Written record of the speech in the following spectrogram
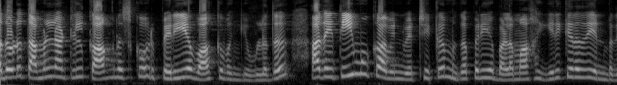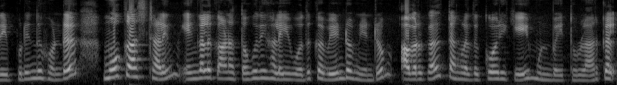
அதோடு தமிழ்நாட்டில் காங்கிரஸுக்கு ஒரு பெரிய வாக்கு வங்கி உள்ளது. அதை திமுகவின் வெற்றிக்கு மிகப்பெரிய பலமாக இருக்கிறது என்பதை புரிந்து கொண்டு மு க ஸ்டாலின் எங்களுக்கான தொகுதிகளை ஒதுக்க வேண்டும் என்றும் அவர்கள் தங்களது கோரிக்கையை முன்வைத்துள்ளார்கள்.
